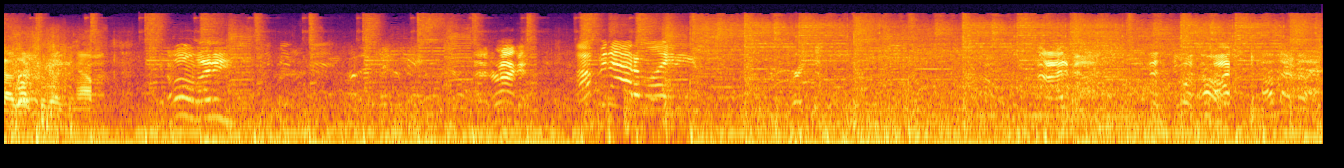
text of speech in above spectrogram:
sat there for like an hour. Come on, ladies. Let's rock it. Up and at 'em, ladies. All right, man. You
